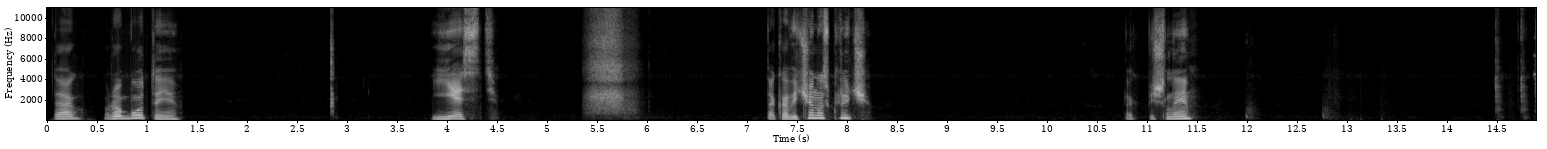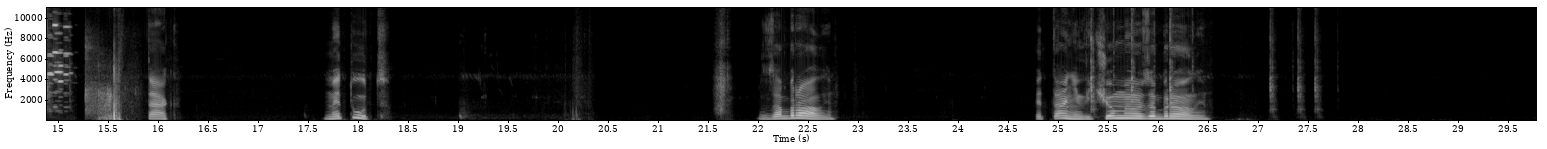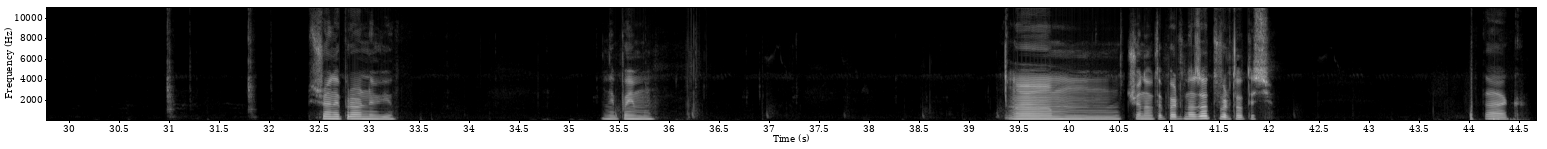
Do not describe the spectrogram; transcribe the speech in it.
Так, работає. Єсть. Так, а від чого у нас ключ? Так, пішли. Так. Ми тут. Забрали. Питання, від чого ми його забрали? Що я неправильно вів? Не пойму. Ем, що нам тепер назад вертатись? Так.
